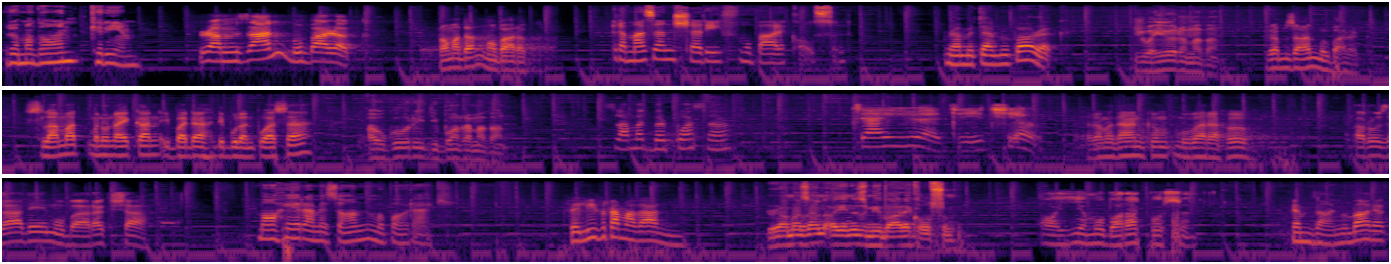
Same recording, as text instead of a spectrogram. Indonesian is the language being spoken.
Ramadan Kerim. Ramzan Mubarak. Ramadan Mubarak. Ramazan syarif Mubarak olsun. Ramadan Mubarak. Joyeux Ramadan. Ramzan Mubarak. Selamat menunaikan ibadah di bulan puasa. Auguri di bulan Ramadan. Selamat berpuasa. Jai Ji Ramadan Mubarak Aruzade Mubarak Shah. ماه رمضان مبارک Feliz Ramadan. Ramazan ayınız mübarek olsun. Ayı mübarek olsun. Ramazan mübarek.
